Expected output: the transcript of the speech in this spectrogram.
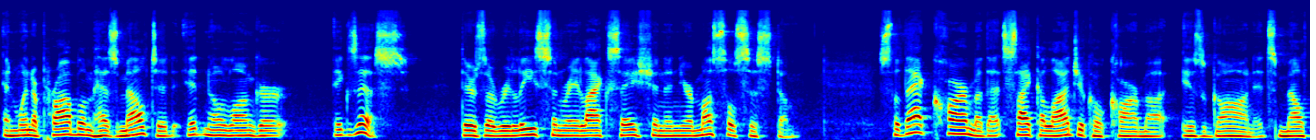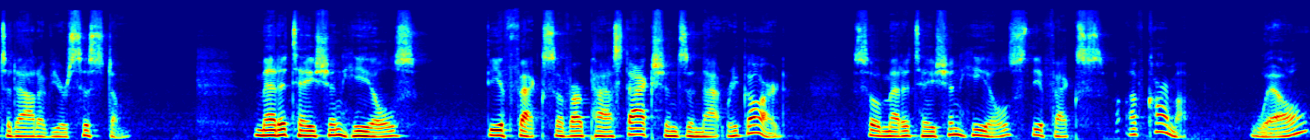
And when a problem has melted, it no longer exists. There's a release and relaxation in your muscle system. So that karma, that psychological karma, is gone. It's melted out of your system. Meditation heals the effects of our past actions in that regard. So meditation heals the effects of karma. Well,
